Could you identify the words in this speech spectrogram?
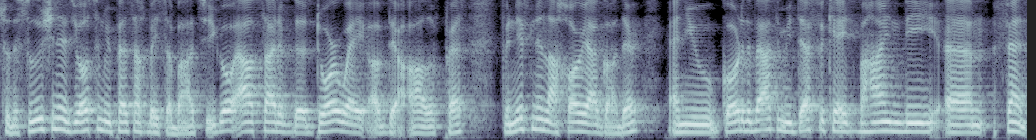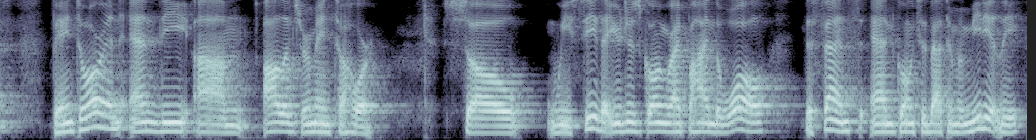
So the solution is yotzim pesach beisabad. So you go outside of the doorway of the olive press, v'nifnin lachori agader, and you go to the bathroom. You defecate behind the um, fence, vein tahorin, and the um, olives remain tahor. So we see that you're just going right behind the wall, the fence, and going to the bathroom immediately.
